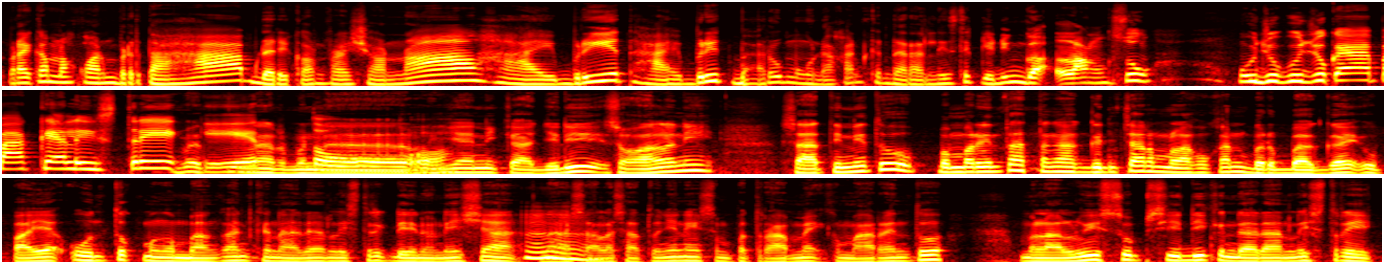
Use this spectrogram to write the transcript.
Mereka melakukan bertahap dari konvensional, hybrid, hybrid baru menggunakan kendaraan listrik. Jadi nggak langsung ujuk-ujuk kayak pakai listrik Benar, gitu. benar. Iya nih Kak. Jadi soalnya nih saat ini tuh pemerintah tengah gencar melakukan berbagai upaya untuk mengembangkan kendaraan listrik di Indonesia. Nah, Hmm. salah satunya nih yang sempat rame kemarin tuh melalui subsidi kendaraan listrik.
